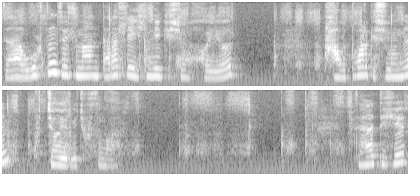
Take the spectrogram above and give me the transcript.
За өгөгдсөн зүйл маань дарааллын эхний гишүүн 2 5 дугаар гишүүн нь 32 гэж өгсөн байна. За тэгэхээр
